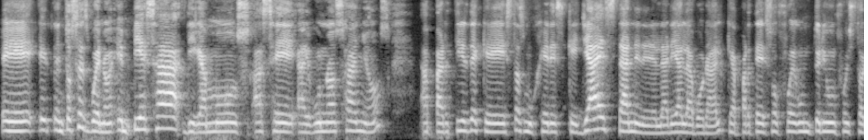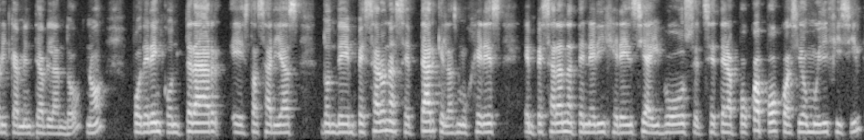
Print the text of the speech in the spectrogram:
Eh, eh, entonces, bueno, empieza, digamos, hace algunos años, a partir de que estas mujeres que ya están en el área laboral, que aparte de eso fue un triunfo históricamente hablando, ¿no? poder encontrar estas áreas donde empezaron a aceptar que las mujeres empezaran a tener injerencia y voz, etcétera, poco a poco ha sido muy difícil.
